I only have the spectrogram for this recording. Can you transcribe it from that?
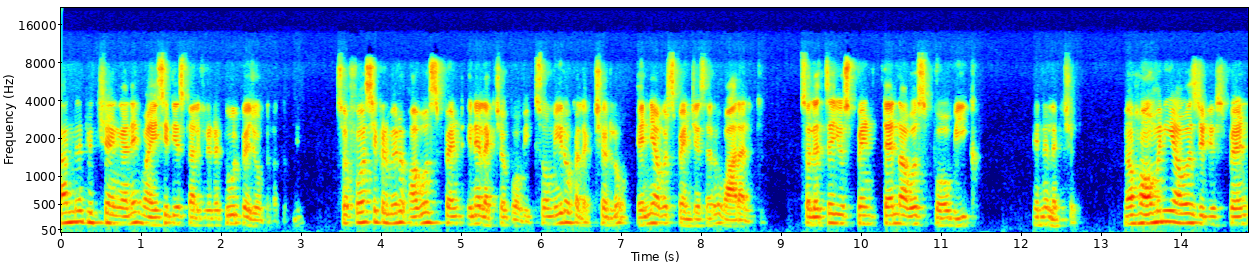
దాని మీద క్లిక్ చేయగానే మా ECTS calculator tool page open అవుతుంది. సో ఫస్ట్ ఇక్కడ మీరు hours spend in a lecture per week so మీరు ఒక లెక్చర్లో ఎన్ని అవర్స్ స్పెండ్ చేశారు వారానికి? So let's you spend ten hours per week in a lecture నా how many hours did you spend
